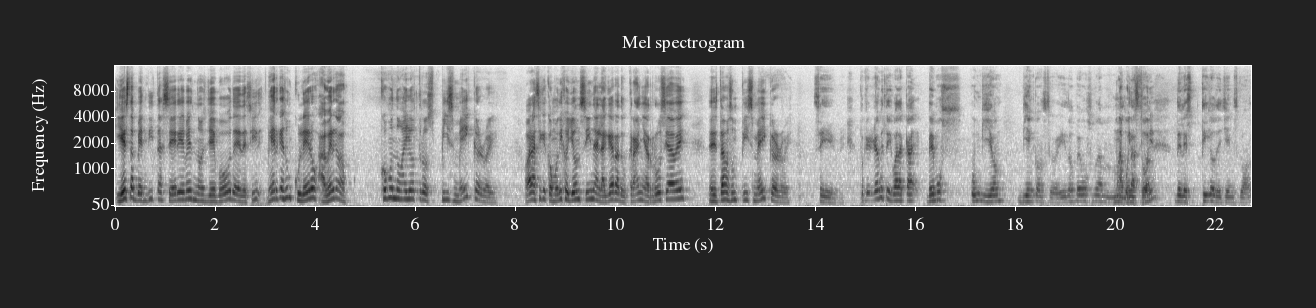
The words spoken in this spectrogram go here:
Y esta bendita serie, ¿ves? Nos llevó de decir, verga, es un culero, a verga, ¿cómo no hay otros Peacemaker, güey? Ahora sí que como dijo John Cena en la guerra de Ucrania, Rusia, güey, necesitamos un Peacemaker, güey. Sí, güey. Porque realmente igual acá vemos un guion bien construido, vemos una, Una buena historia. del estilo de James Gunn,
